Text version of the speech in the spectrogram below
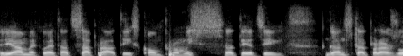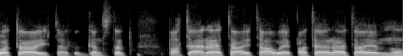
ir jāmeklē tāds saprātīgs kompromiss attiecīgi gan starp ražotāju, gan starp patērētāju, tā lai patērētājiem nu,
